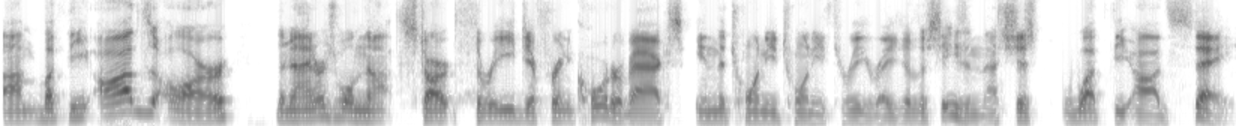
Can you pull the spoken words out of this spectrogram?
Um, but the odds are the Niners will not start three different quarterbacks in the 2023 regular season. That's just what the odds say.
